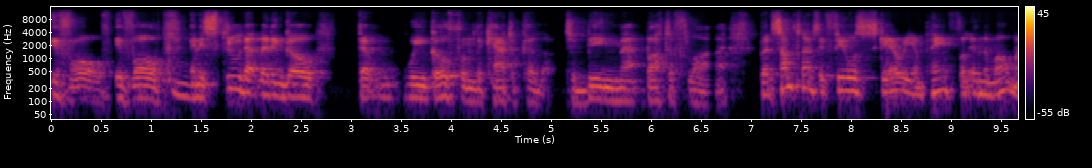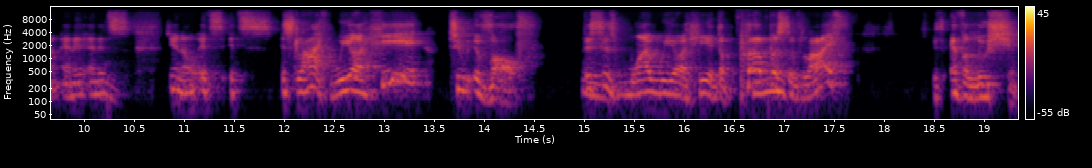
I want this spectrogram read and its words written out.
evolve, evolve. Mm. And it's through that letting go that we go from the caterpillar to being that butterfly but sometimes it feels scary and painful in the moment and it, and mm. it's you know it's it's it's life we are here to evolve this hmm. is why we are here the purpose hmm. of life is evolution.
